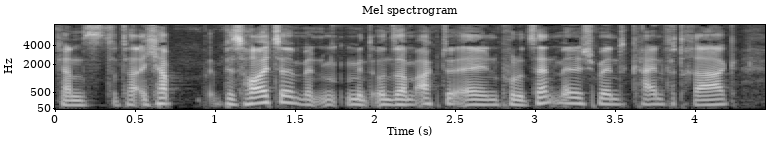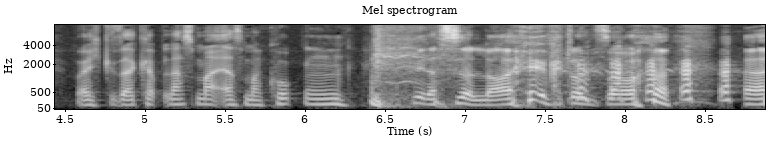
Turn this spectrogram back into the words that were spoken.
es total. Ich habe bis heute mit, mit unserem aktuellen Produzentmanagement keinen Vertrag, weil ich gesagt habe, lass mal erstmal gucken, wie das so läuft und so. äh,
